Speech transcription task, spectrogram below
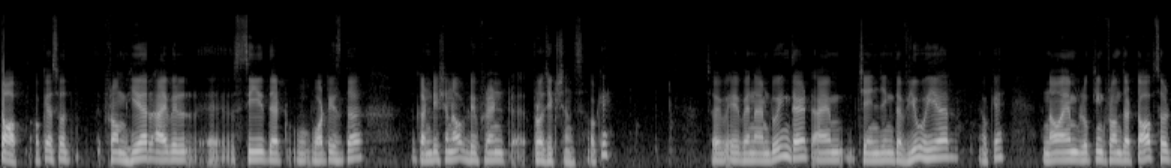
top. Okay. So, from here I will uh, see that what is the condition of different uh, projections. Okay. So, when I am doing that I am changing the view here okay. Now, I am looking from the top. So,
